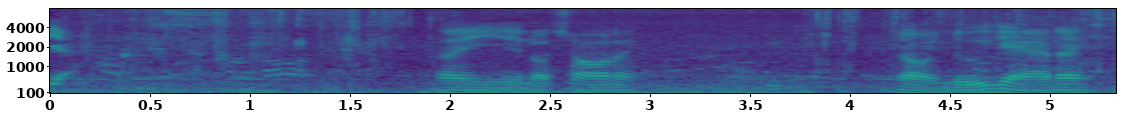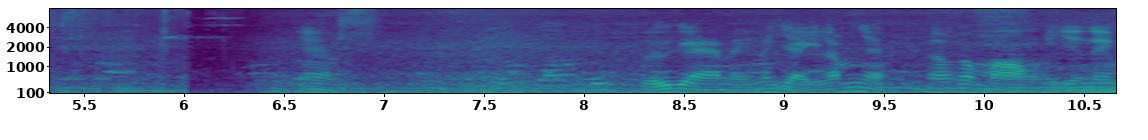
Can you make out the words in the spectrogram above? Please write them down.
Dạ. đây lò xo đây. Rồi lưỡi gà đây. Nha. Lưỡi gà này nó dày lắm nha. Nó có mòn thì anh em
